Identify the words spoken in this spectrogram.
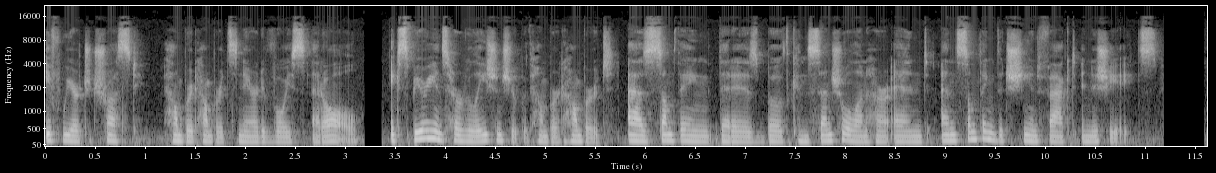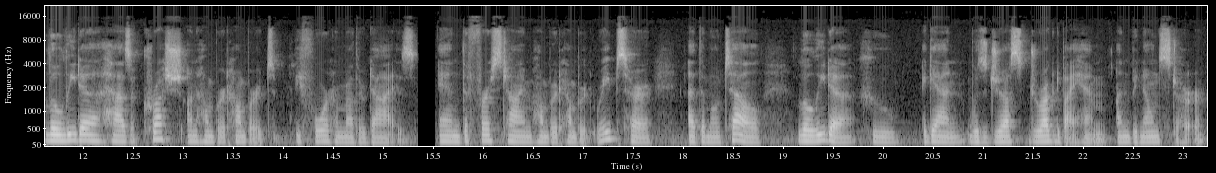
if we are to trust Humbert Humbert's narrative voice at all, experience her relationship with Humbert Humbert as something that is both consensual on her end and something that she in fact initiates. Lolita has a crush on Humbert Humbert before her mother dies. And the first time Humbert Humbert rapes her at the motel, Lolita, who again was just drugged by him unbeknownst to her,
